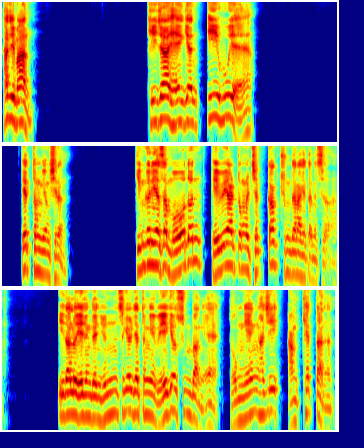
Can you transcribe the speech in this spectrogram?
하지만 기자회견 이후에 대통령실은 김건희 여사 모든 대외활동을 즉각 중단하겠다면서 이달로 예정된 윤석열 대통령의 외교 순방에 동행하지 않겠다는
